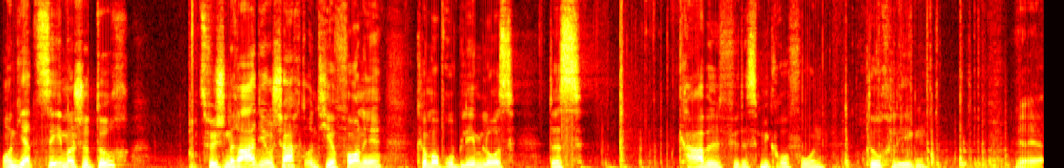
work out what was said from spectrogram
Und jetzt sehen wir schon durch. Zwischen Radioschacht und hier vorne können wir problemlos das Kabel für das Mikrofon durchlegen. Ja, ja,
